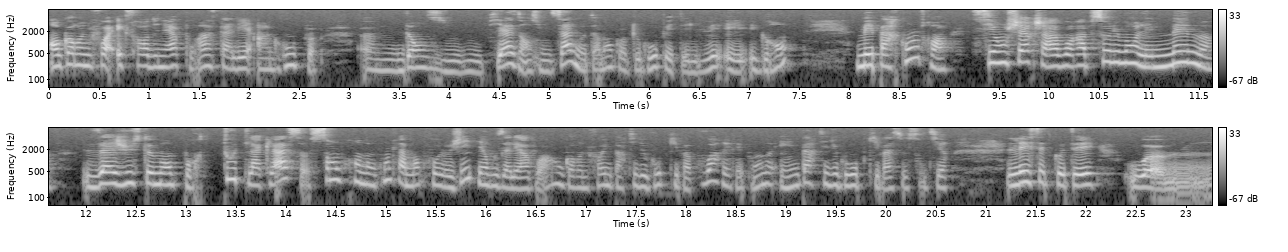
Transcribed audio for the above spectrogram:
encore une fois extraordinaires pour installer un groupe dans une pièce, dans une salle, notamment quand le groupe est élevé et, grand. Mais par contre, si on cherche à avoir absolument les mêmes ajustements pour toute la classe sans prendre en compte la morphologie, eh bien vous allez avoir encore une fois une partie du groupe qui va pouvoir y répondre et une partie du groupe qui va se sentir laissé de côté ou, euh,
